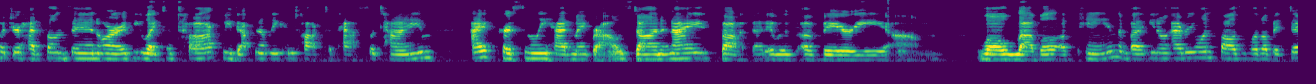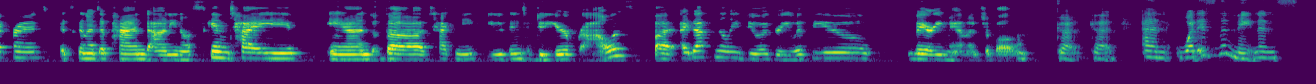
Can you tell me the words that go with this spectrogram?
put your headphones in, or if you like to talk, we definitely can talk to pass the time. I personally had my brows done and I thought that it was a very um, low level of pain, but you know, everyone falls a little bit different. It's going to depend on, you know, skin type and the technique using to do your brows. But I definitely do agree with you, very manageable. Good, good. And what is the maintenance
